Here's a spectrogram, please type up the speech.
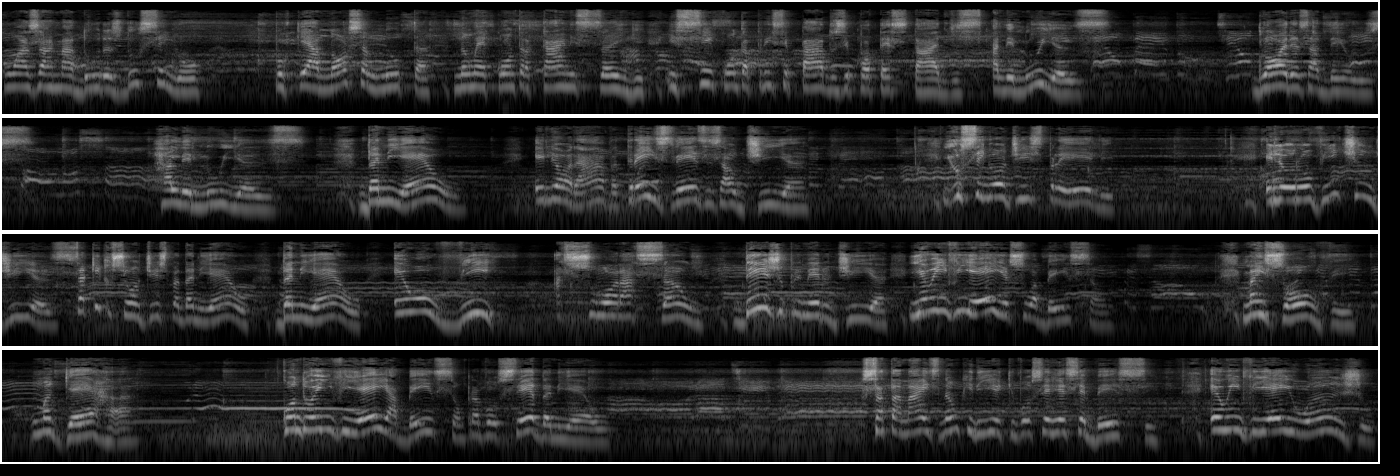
com as armaduras do Senhor, porque a nossa luta não é contra carne e sangue, e sim contra principados e potestades. Aleluias. Glórias a Deus. Aleluias. Daniel, ele orava três vezes ao dia. E o Senhor diz para ele: ele orou 21 dias. Sabe o que, que o Senhor disse para Daniel? Daniel, eu ouvi a sua oração desde o primeiro dia e eu enviei a sua bênção. Mas houve uma guerra. Quando eu enviei a bênção para você, Daniel, Satanás não queria que você recebesse. Eu enviei o anjo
